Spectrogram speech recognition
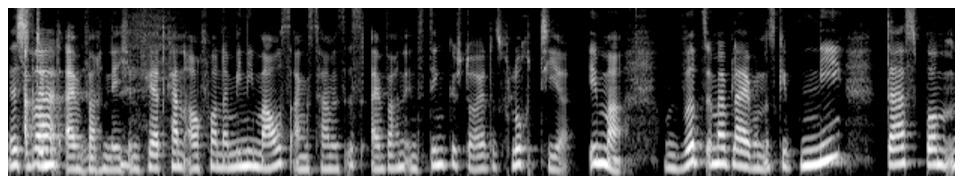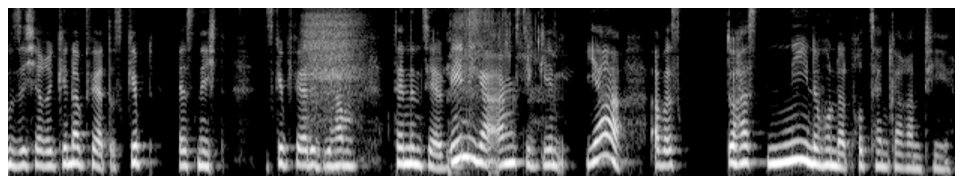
es stimmt einfach nicht. Ein Pferd kann auch vor einer Mini-Maus Angst haben. Es ist einfach ein instinktgesteuertes Fluchttier. Immer. Und wird es immer bleiben. Und es gibt nie das bombensichere Kinderpferd. Das gibt es nicht. Es gibt Pferde, die haben tendenziell weniger Angst. Die gehen, ja, aber es, du hast nie eine 100% Garantie.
